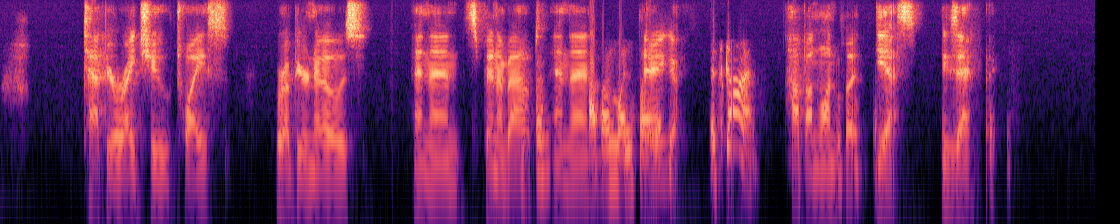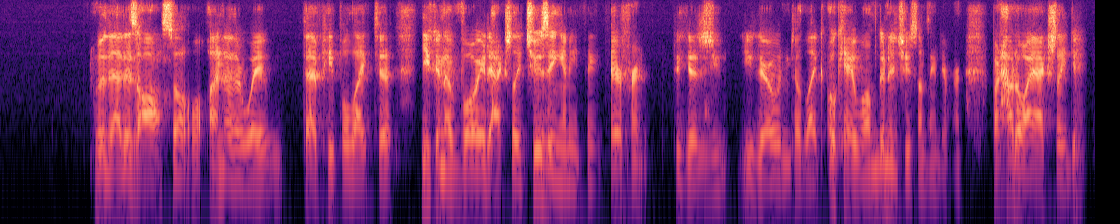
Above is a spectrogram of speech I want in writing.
tap your right shoe twice, rub your nose, and then spin about, and then Up on one foot. there you go It's gone. hop on one foot. Yes, exactly. But that is also another way that people like to. You can avoid actually choosing anything different because you you go into like, okay, well, I'm going to choose something different, but how do I actually do? it?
